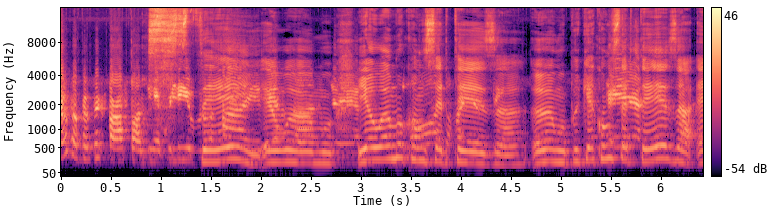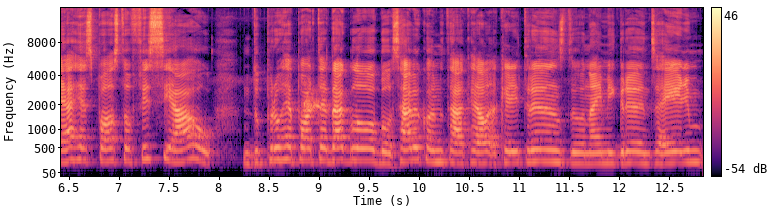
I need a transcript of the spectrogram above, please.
Aquela pessoa que fala sozinha com o livro? Sei, Ai, é eu verdade, amo. é. E eu amo com Nossa, certeza. Amo, porque com É. certeza é a resposta oficial do, pro repórter da Globo. Sabe quando tá aquela, aquele trânsito na Imigrantes? Aí ele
